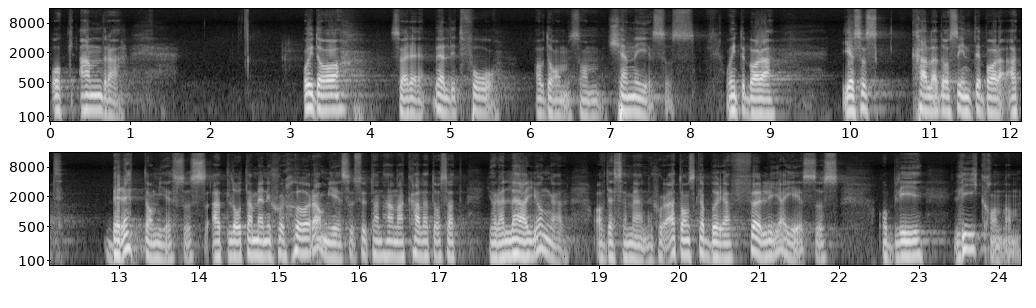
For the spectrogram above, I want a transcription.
och andra. Och idag så är det väldigt få av dem som känner Jesus. Och inte bara, Jesus kallade oss inte bara att berätta om Jesus, att låta människor höra om Jesus, utan han har kallat oss att göra lärjungar av dessa människor. Att de ska börja följa Jesus och bli lik honom.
